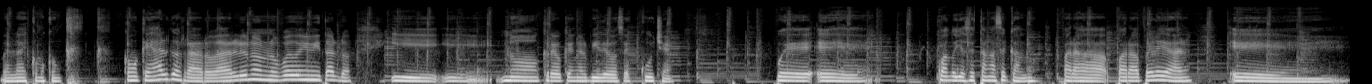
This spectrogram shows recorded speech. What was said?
¿verdad? Es como que como que es algo raro, no, no puedo imitarlo. Y, no creo que en el video se escuche. Pues eh, cuando ya se están acercando para, para pelear, eh,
